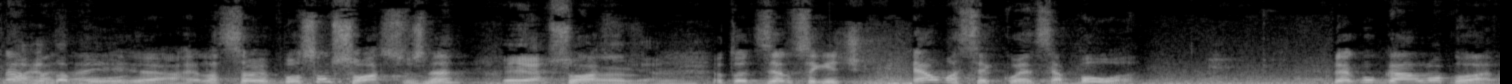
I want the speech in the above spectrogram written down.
uma Não, renda aí, boa. é, a relação é boa, são sócios, né? É, São sócios. claro, Eu estou dizendo o seguinte: é uma sequência boa? Pega o Galo agora.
